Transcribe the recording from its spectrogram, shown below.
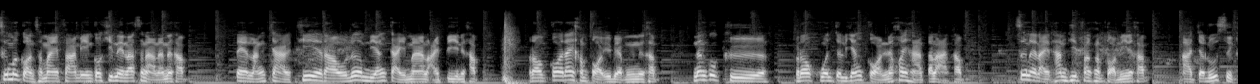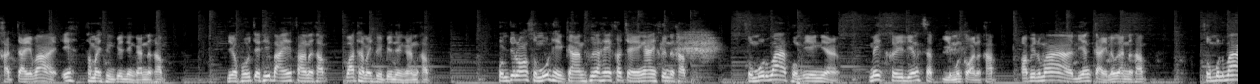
ซึ่งเมื่อก่อนสมัยฟาร์มเองก็คิดในลักษณะนั้นนะครับ แต่หลังจากที่เราเริ่มเลี้ยงไก่มาหลายปีนะครับเราก็ได้คำตอบอีกแบบหนึ่งนะครับ นั่นก็คือเราควรจะเลี้ยงก่อนแล้วค่อยหาตลาดครับ ซึ่งหลาย ๆ ท่านที่ฟังคำตอบนี้นะครับอาจจะรู้สึกขัดใจว่าเอ๊ะทำไมถึงเป็นอย่างนั้นนะครับ เดี๋ยวผมจะอธิบายให้ฟังนะครับ ว่าทำไมถึงเป็นอย่างนั้นครับ ผมจะลองสมมุติเหตุการณ์เพื่อให้เข้าใจง่ายขึ้นนะครับ สมมุติว่าผมเองเนี่ยไม่เคยเลี้ยงสัตว์ปีมาก่อนนะครับ เอาเป็นว่าเลี้ยงไก่แล้วกันนะครับ สมมุติว่า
